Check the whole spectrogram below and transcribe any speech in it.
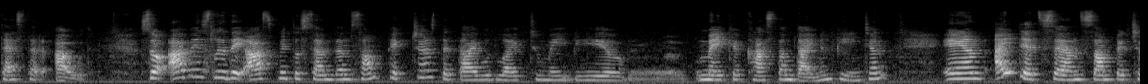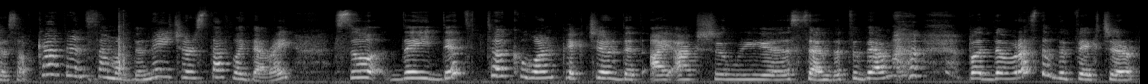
test it out. So obviously they asked me to send them some pictures that I would like to maybe uh, make a custom diamond painting. And I did send some pictures of Catherine, some of the nature, stuff like that, right? So they did took one picture that I actually uh, sent it to them, but the rest of the picture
